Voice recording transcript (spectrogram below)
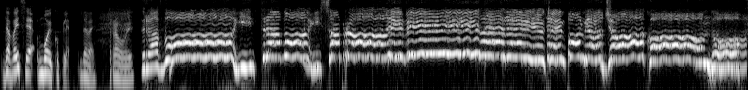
Давайте мой куплет. Давай, травой. Travoi, saprò dividere il tempo mio giocondo.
